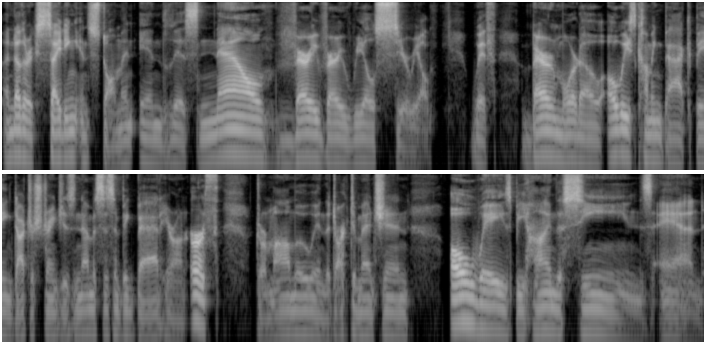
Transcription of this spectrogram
another exciting installment in this now very, very real serial with Baron Mordo always coming back, being Doctor Strange's nemesis and big bad here on Earth, Dormammu in the Dark Dimension, always behind the scenes and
